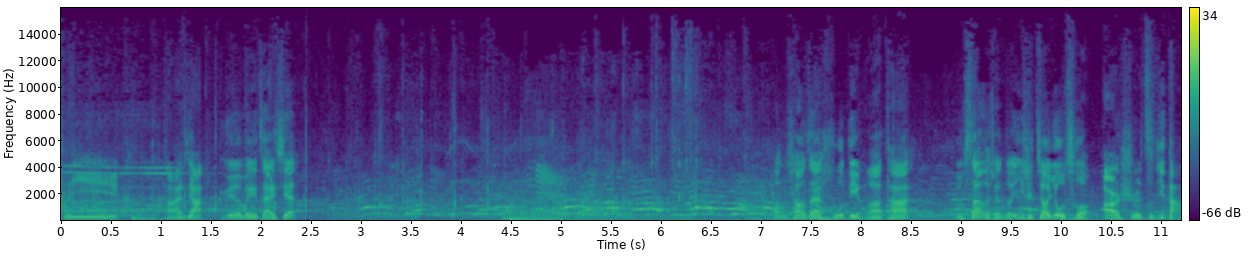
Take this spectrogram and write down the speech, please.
示意卡兰加越位在先。黄子昌在弧顶啊，他有三个选择：一是交右侧，二是自己打，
